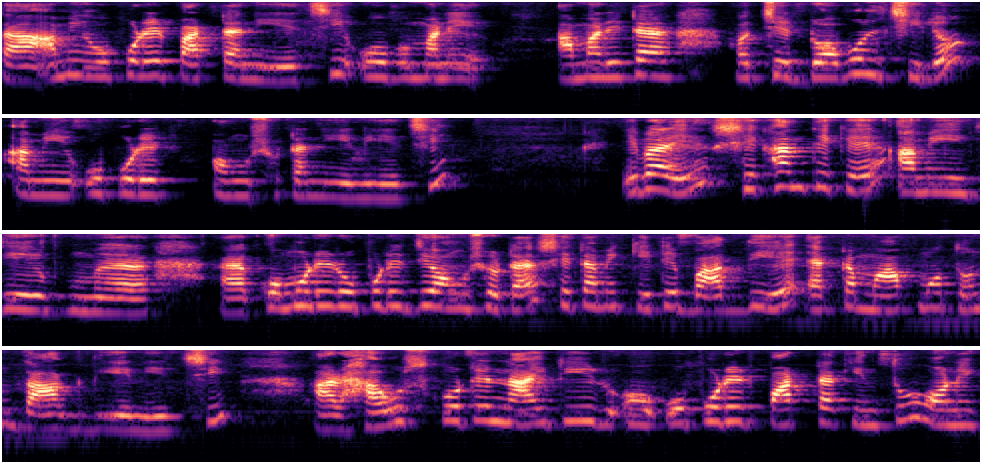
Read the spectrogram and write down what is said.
তা আমি ওপরের পাটটা নিয়েছি, ও মানে আমার এটা হচ্ছে ডবল ছিল, আমি ওপরের অংশটা নিয়ে নিয়েছি। এবারে সেখান থেকে আমি যে কোমরের ওপরের যে অংশটা, সেটা আমি কেটে বাদ দিয়ে একটা মাপ মতন দাগ দিয়ে নিচ্ছি। আর হাউস কোটের নাইটির ওপরের পাটটা কিন্তু অনেক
